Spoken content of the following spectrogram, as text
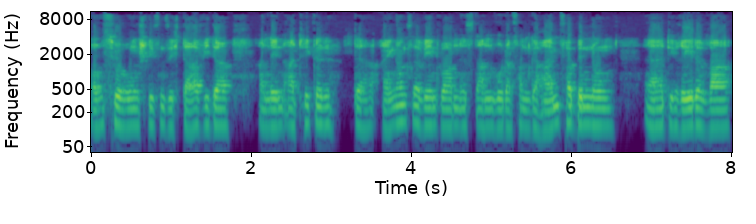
Ausführungen schließen sich da wieder an den Artikel, der eingangs erwähnt worden ist, an, wo da von Geheimverbindungen äh, die Rede war,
